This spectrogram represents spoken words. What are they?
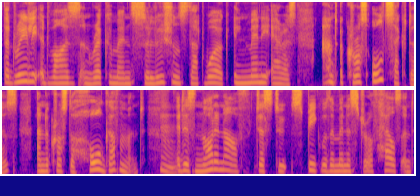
that really advises and recommends solutions that work in many areas and across all sectors and across the whole government. It is not enough just to speak with the Minister of Health and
